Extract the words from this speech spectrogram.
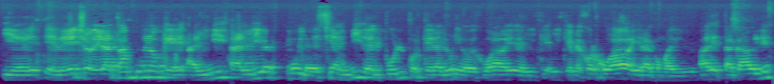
Y eh, eh, de hecho era tan bueno que al, Li- al Liverpool le decían Liverpool porque era el único que jugaba, el, que- mejor jugaba y era como el más destacable.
